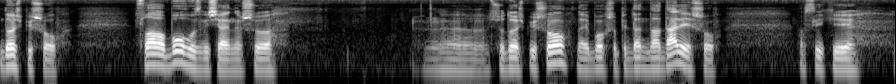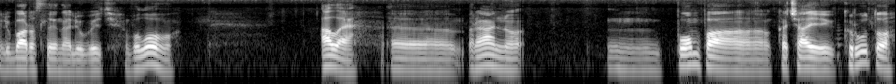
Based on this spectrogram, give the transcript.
дощ пішов. Слава Богу, звичайно, що е, що дощ пішов, дай Бог, щоб і надалі йшов, оскільки люба рослина любить вологу. Але е, реально помпа качає круто.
